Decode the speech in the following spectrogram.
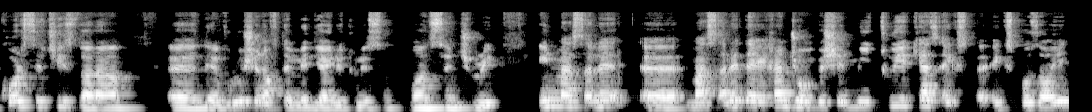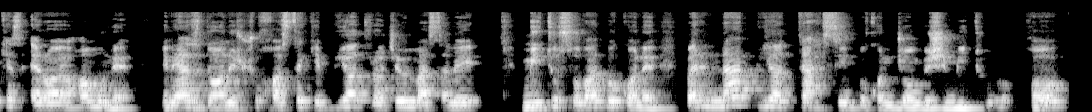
کورس چیز دارم. The Evolution of the Media in the 21 Century. این مسئله مسئله دقیقا جنبش میتو یکی از اکسپوزا یکی از ارائه هامونه یعنی از دانشجو خواسته که بیاد راجع به مسئله میتو صحبت بکنه ولی نه بیاد تحسین بکنه جنبش میتو رو. خب؟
